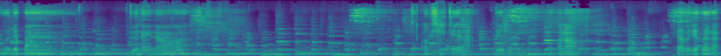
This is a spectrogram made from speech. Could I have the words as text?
อยู่หรือเปล่าอยู่ไหนเนาะโอเคเจอละอยู่ตรงนี้อยู่ข้างนอกเดี๋ยวไปเจอเพื่อนก่อน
